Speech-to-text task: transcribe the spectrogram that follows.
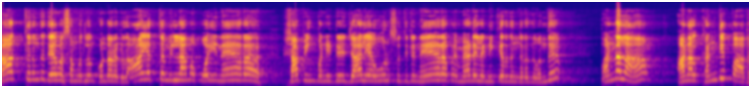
காத்திருந்து தேவ சமூகத்தில் கொண்டு வரக்குது. ஆயத்தம் இல்லாமல் போய் நேராக ஷாப்பிங் பண்ணிவிட்டு ஜாலியாக ஊர் சுற்றிட்டு நேராக போய் மேடையில் நிற்கிறதுங்கிறது வந்து பண்ணலாம். ஆனால் கண்டிப்பாக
